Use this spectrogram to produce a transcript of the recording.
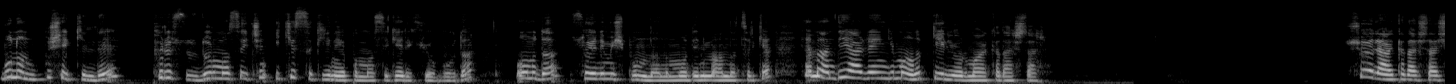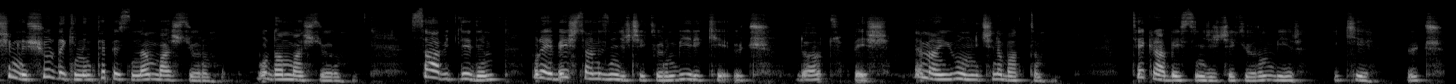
Bunun bu şekilde pürüzsüz durması için iki sık iğne yapılması gerekiyor burada. Onu da söylemiş bulunalım modelimi anlatırken. Hemen diğer rengimi alıp geliyorum arkadaşlar. Şöyle arkadaşlar şimdi şuradakinin tepesinden başlıyorum. Buradan başlıyorum. Sabitledim. Buraya 5 tane zincir çekiyorum. 1, 2, 3, 4, 5. Hemen yuvamın içine battım. Tekrar 5 zincir çekiyorum. 1, 2, 3,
